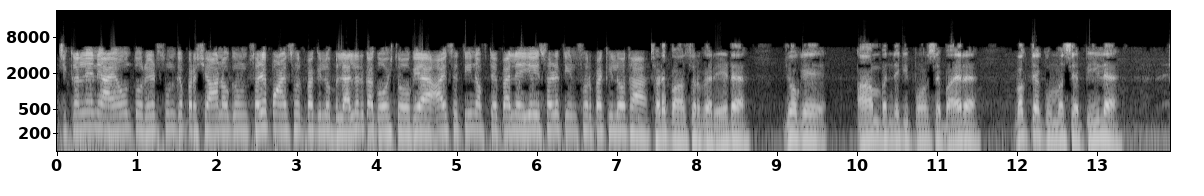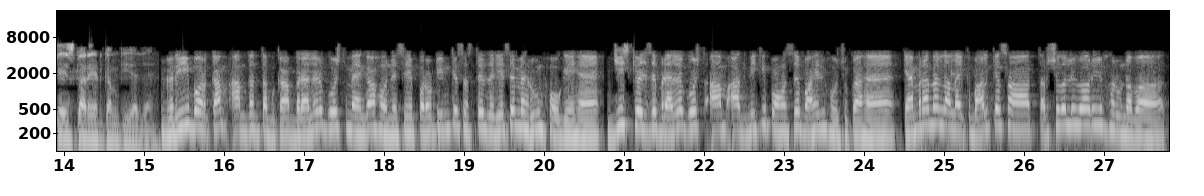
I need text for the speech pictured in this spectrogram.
चिकन लेने आया हूँ तो रेट सुन के परेशान हो गया हूँ। साढ़े पाँच सौ रुपये किलो ब्लैलर का गोश्त हो गया आज से तीन हफ़्ते पहले यही साढ़े तीन सौ रुपये किलो था। साढ़े पाँच सौ रुपये रेट है जो कि आम बंदे की पहुँच से बाहर है। वक्त हुकूमत से अपील है कि इसका रेट कम किया जाए। गरीब और कम आमदन तबका ब्रायलर गोश्त महँगा होने से प्रोटीन के सस्ते ज़रिए से महरूम हो गए हैं जिसकी वजह से ब्रायलर गोश्त आम आदमी की पहुँच से बाहर हो चुका है। कैमरामैन लाला इकबाल के साथ अरशद अली गौरी हरुणाबाद।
